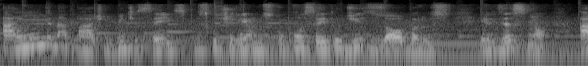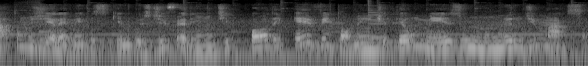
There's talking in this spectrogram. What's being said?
Ainda na página 26, discutiremos o conceito de isóbaros. Ele diz assim, ó, átomos de elementos químicos diferentes podem eventualmente ter o mesmo número de massa.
